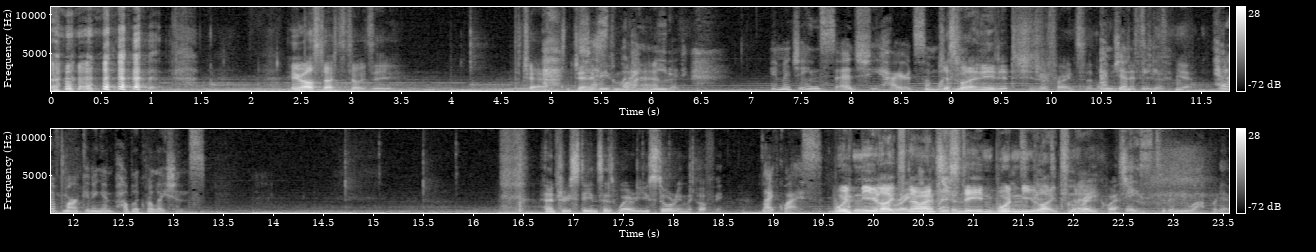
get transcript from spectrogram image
Who else do I have to talk to? The chair. Genevieve Just what I Monaghan. needed. Imogene said she hired someone. Just new. what I needed. She's referring to them. I'm Genevieve, Yeah. head of marketing and public relations. Andrew Steen says, "Where are you storing the coffee?" Likewise. Wouldn't you like Great to know, Andrew question. Steen? Wouldn't you like to to know? Great question. Face to the new operative.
